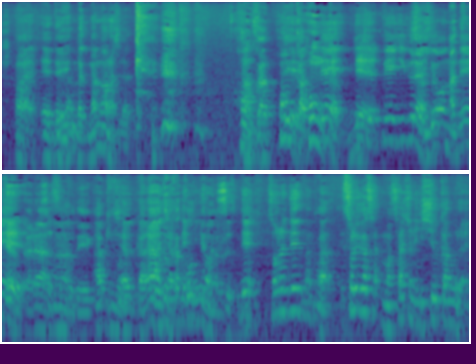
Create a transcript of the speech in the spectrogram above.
しはい、えーでなんだ何の話だっけ？本買って本買って本買って20ページぐらい読ん飽きちゃうで飽きちゃうからコード書こうってなるんでそれでなんかそれがさ、まあ、最初の1週間ぐらい？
